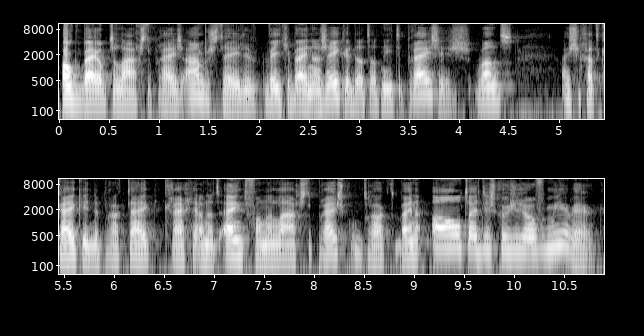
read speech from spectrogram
Ook bij op de laagste prijs aanbesteden, weet je bijna zeker dat dat niet de prijs is. Want als je gaat kijken in de praktijk, krijg je aan het eind van een laagste prijscontract bijna altijd discussies over meerwerk.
